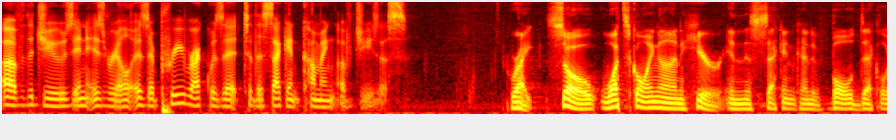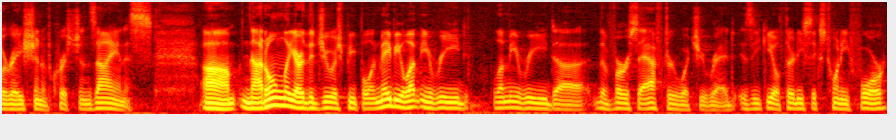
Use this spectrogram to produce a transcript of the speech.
of the Jews in Israel is a prerequisite to the second coming of Jesus. Right. So, what's going on here in this second kind of bold declaration of Christian Zionists? Um, not only are the Jewish people, and maybe let me read, let me read uh, the verse after what you read, Ezekiel thirty-six twenty-four.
